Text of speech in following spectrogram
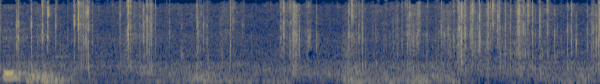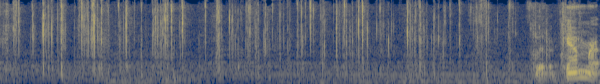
Hm. Little camera.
